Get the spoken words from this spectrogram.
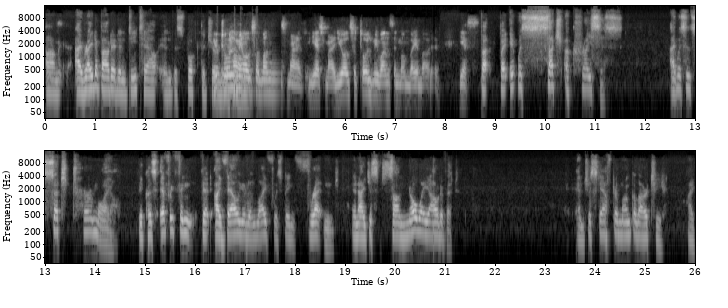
Um, I write about it in detail in this book, The Journey You told me also once, Maharaj. Yes, Maharaj. You also told me once in Mumbai about it. Yes. but but it was such a crisis I was in such turmoil because everything that I valued in life was being threatened, and I just saw no way out of it. And just after Mangalarti, I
